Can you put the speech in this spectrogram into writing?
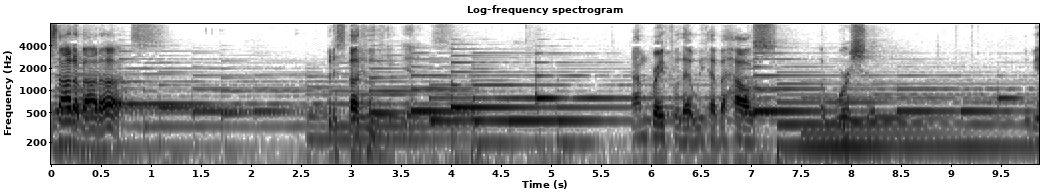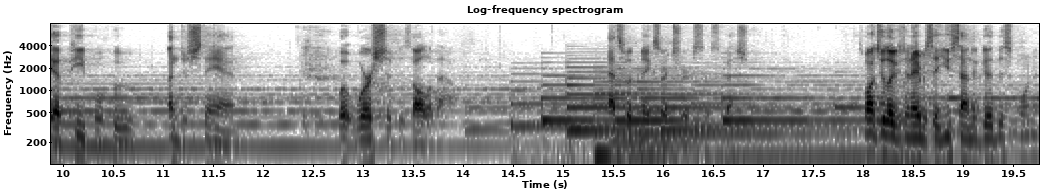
It's not about us but it's about who He is. I'm grateful that we have a house of worship, that we have people who understand what worship is all about. That's what makes our church so special. So why don't you look at your neighbor and say, You sounded good this morning?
